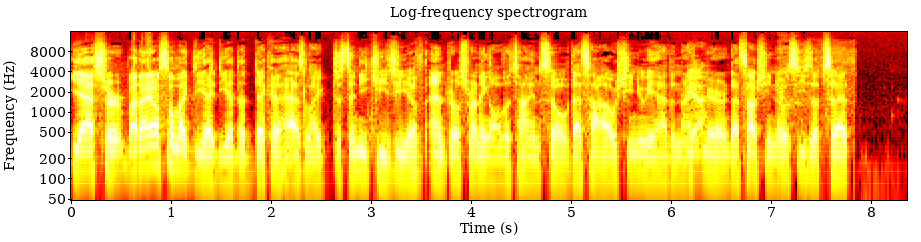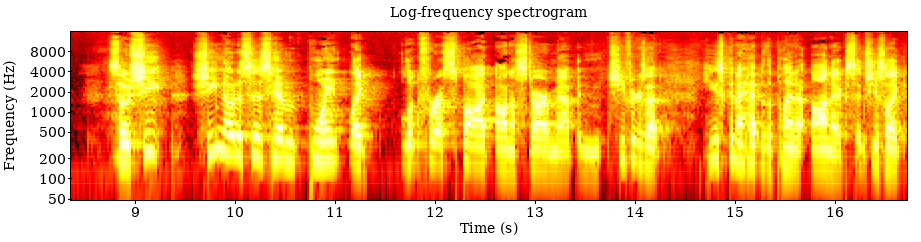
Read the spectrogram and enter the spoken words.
Yeah, sure. But I also like the idea that Deca has like just an EKG of Andros running all the time, so that's how she knew he had a nightmare. That's how she knows he's upset. So she she notices him point like look for a spot on a star map, and she figures out he's going to head to the planet Onyx. And she's like,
